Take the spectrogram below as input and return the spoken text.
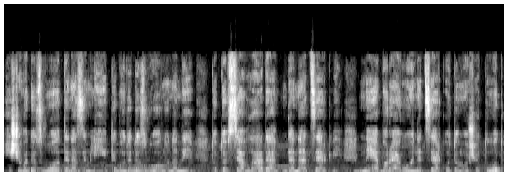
і що ви дозволите на землі, те буде дозволено на небі. Тобто вся влада дана церкві. Небо реагує на церкву, тому що тут,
